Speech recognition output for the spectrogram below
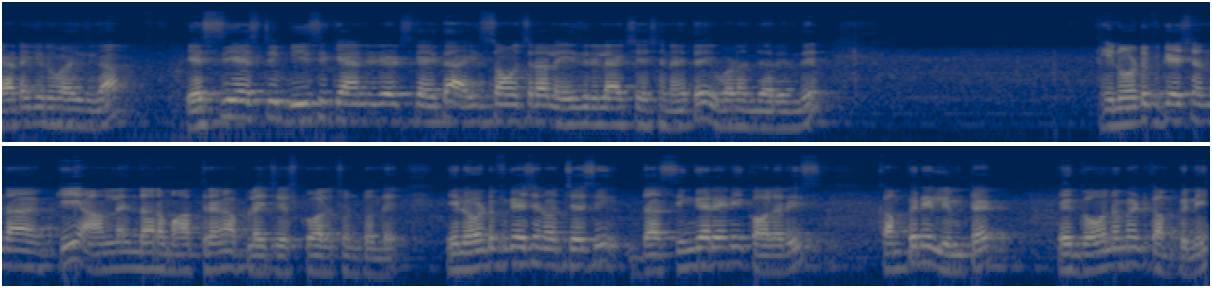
కేటగిరీ వైజ్గా. ఎస్సీ ఎస్టీ బీసీ క్యాండిడేట్స్కి అయితే ఐదు సంవత్సరాల ఏజ్ రిలాక్సేషన్ అయితే ఇవ్వడం జరిగింది. ఈ నోటిఫికేషన్ దానికి ఆన్లైన్ ద్వారా మాత్రమే అప్లై చేసుకోవాల్సి ఉంటుంది. ఈ నోటిఫికేషన్ వచ్చేసి the Singareni collieries company limited a government company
